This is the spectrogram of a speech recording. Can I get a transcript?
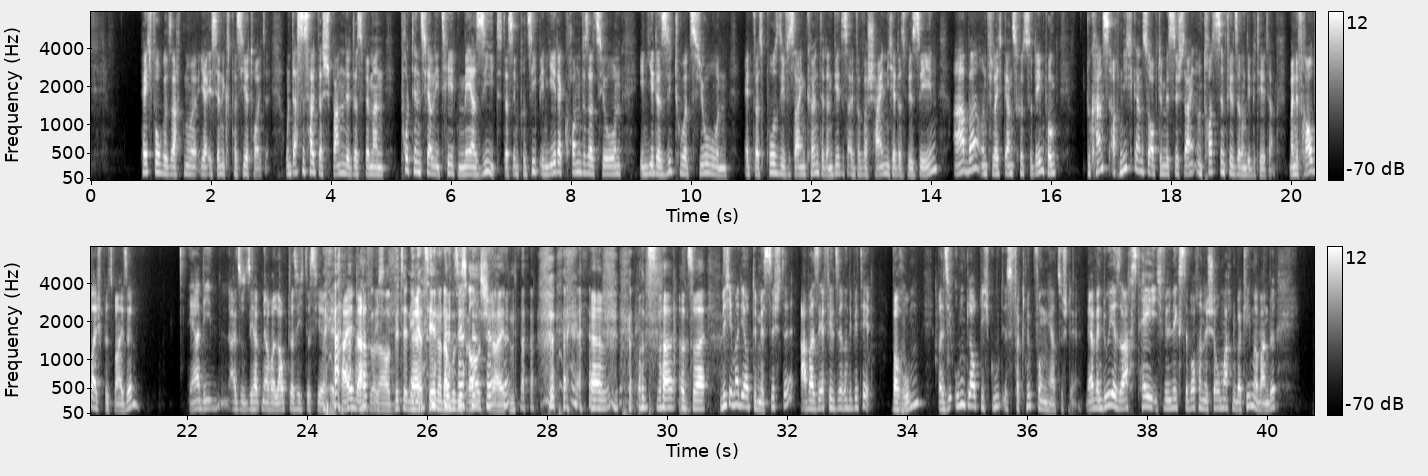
Pechvogel sagt nur, ja, ist ja nichts passiert heute. Und das ist halt das Spannende, dass wenn man Potentialität mehr sieht, dass im Prinzip in jeder Konversation, in jeder Situation etwas Positives sein könnte, dann wird es einfach wahrscheinlicher, dass wir sehen. Aber, und vielleicht ganz kurz zu dem Punkt, du kannst auch nicht ganz so optimistisch sein und trotzdem viel Serendipität haben. Meine Frau beispielsweise, ja, die, also sie hat mir auch erlaubt, dass ich das hier äh, teilen darf. also, ich, bitte nicht äh, erzählen oder muss ich es rausschneiden. ähm, und, zwar, und zwar nicht immer die optimistischste, aber sehr viel Serendipität. Warum? Weil sie unglaublich gut ist, Verknüpfungen herzustellen. Ja, wenn du ihr sagst, hey, ich will nächste Woche eine Show machen über Klimawandel,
